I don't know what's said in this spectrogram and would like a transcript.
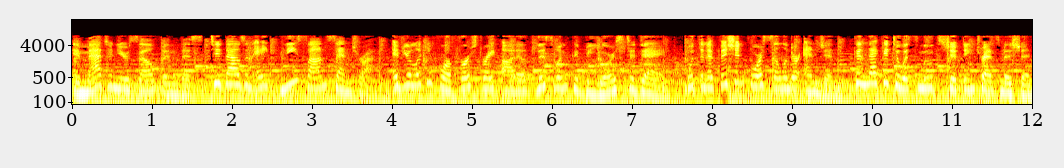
Imagine yourself in this 2008 Nissan Sentra. If you're looking for a first-rate auto, this one could be yours today. With an efficient four-cylinder engine connected to a smooth shifting transmission,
